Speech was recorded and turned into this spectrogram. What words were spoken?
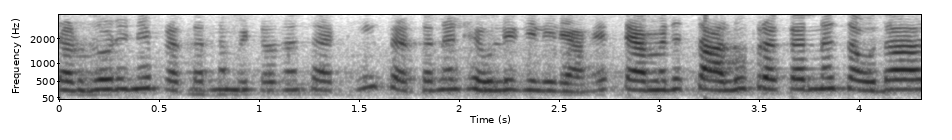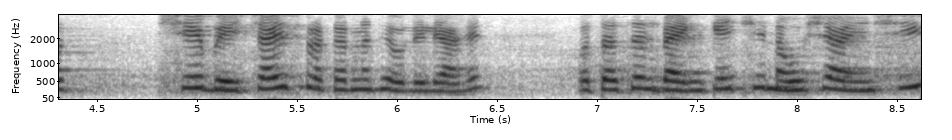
तडजोडीने प्रकरणं मिटवण्यासाठी प्रकरणं ठेवली गेलेली आहेत. त्यामध्ये चालू प्रकरणं एकशे बेचाळीस प्रकरणं ठेवलेली आहेत. व तसेच बँकेची नऊशे ऐंशी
